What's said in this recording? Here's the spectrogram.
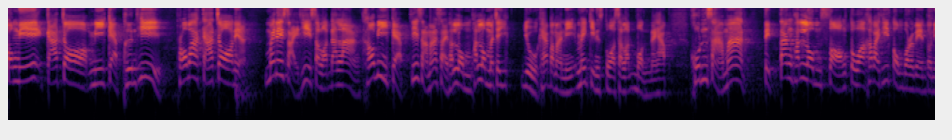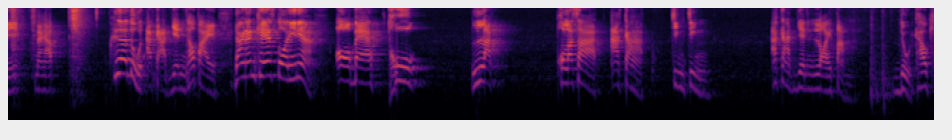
ตรงนี้การ์ดจอมีแก็บพื้นที่ เพราะว่าการ์ดจอเนี่ยไม่ได้ใส่ที่สล็อตด้านล่าง เขามีแก็บที่สามารถใส่พัดลม พัดลมมันจะอยู่แค่ประมาณนี้ ไม่กินตัวสล็อตบนนะครับ คุณสามารถติดตั้งพัดลม 2 ตัวเข้าไปที่ตรงบริเวณตัวนี้นะครับ เพื่อดูดอากาศเย็นเข้าไป ดังนั้นเคสตัวนี้เนี่ย ออกแบบถูกหลักพลศาสตร์อากาศจริง ๆ อากาศเย็นลอยต่ำดูดเข้าเค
